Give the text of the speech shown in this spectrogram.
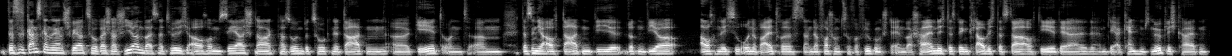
Das ist ganz, ganz, ganz schwer zu recherchieren, weil es natürlich auch um sehr stark personenbezogene Daten äh, geht. Und ähm, das sind ja auch Daten, die würden wir auch nicht so ohne weiteres dann der Forschung zur Verfügung stellen. Wahrscheinlich. Deswegen glaube ich, dass da auch die, der, die Erkenntnismöglichkeiten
